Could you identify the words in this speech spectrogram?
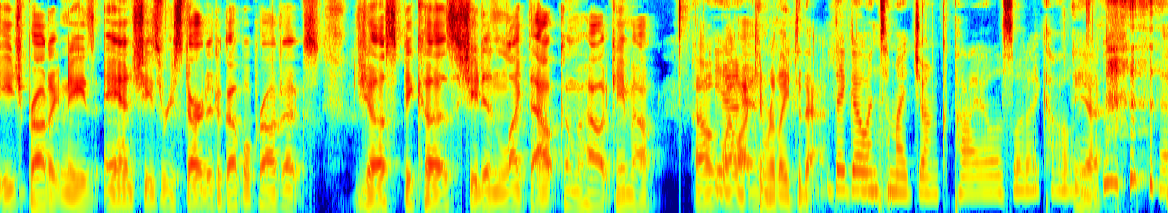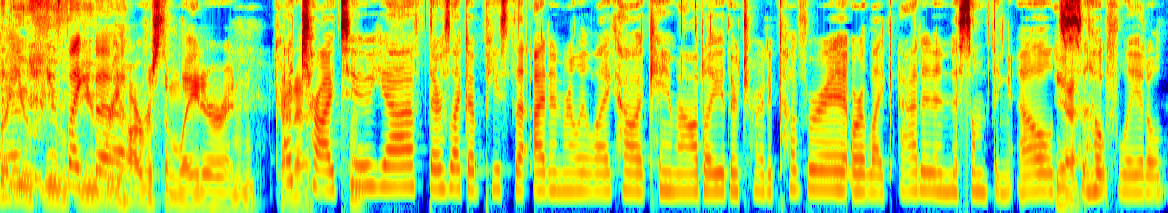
each product needs, and she's restarted a couple projects just because she didn't like the outcome of how it came out. Oh well, I can relate to that. they go into my junk pile, is what I call it. Yeah, but you you like you the- reharvest them later and kind of. I of try to, hmm. yeah. If there's like a piece that I didn't really like how it came out, I'll either try to cover it or like add it into something else. Yeah. Hopefully, it'll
